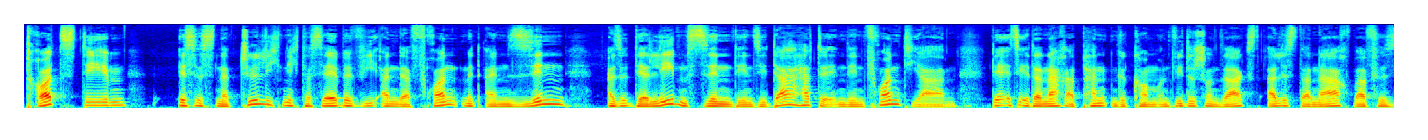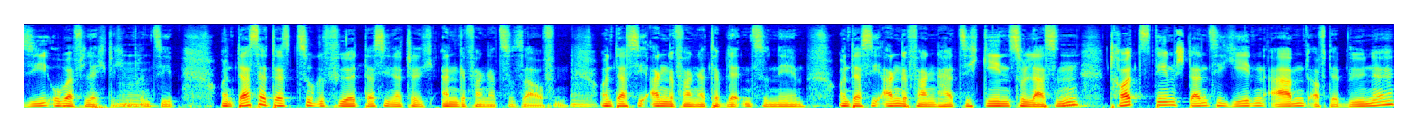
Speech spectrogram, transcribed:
trotzdem ist es natürlich nicht dasselbe wie an der Front mit einem Sinn, also der Lebenssinn, den sie da hatte in den Frontjahren, der ist ihr danach abhanden gekommen. Und wie du schon sagst, alles danach war für sie oberflächlich im Mhm. Prinzip. Und das hat dazu geführt, dass sie natürlich angefangen hat zu saufen. Mhm. Und dass sie angefangen hat, Tabletten zu nehmen. Und dass sie angefangen hat, sich gehen zu lassen. Trotzdem stand sie jeden Abend auf der Bühne.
